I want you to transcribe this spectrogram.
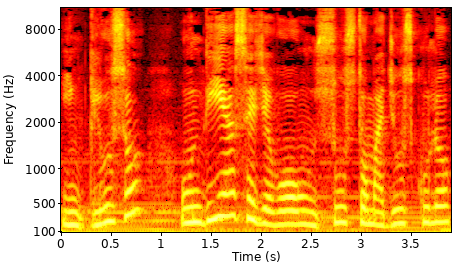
Incluso un día se llevó un susto mayúsculo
